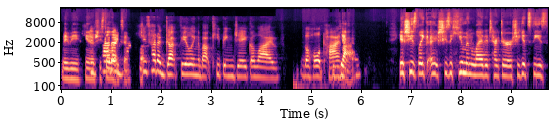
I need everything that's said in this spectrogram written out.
maybe, you know, She's she still had a- likes him. She's had a gut feeling about keeping Jake alive the whole time. Yeah. Yeah, she's like she's a human lie detector. She gets these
